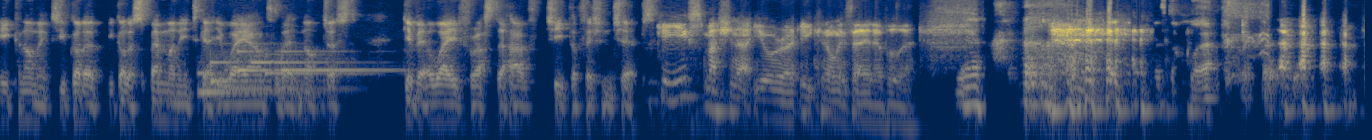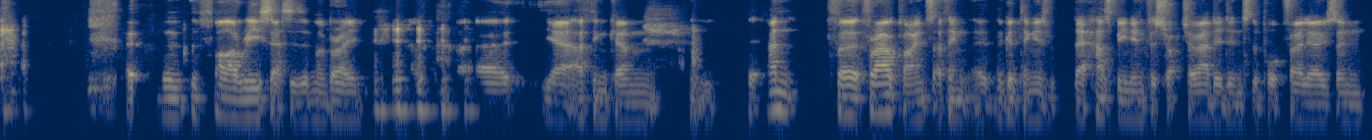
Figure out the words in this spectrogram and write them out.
economics, you've got to you've got to spend money to get your way out of it, not just give it away for us to have cheaper fish and chips. Are you smashing at your uh, economics A level there? Yeah. the, the far recesses of my brain. uh, yeah, I think, um, and for for our clients, I think the good thing is there has been infrastructure added into the portfolios and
